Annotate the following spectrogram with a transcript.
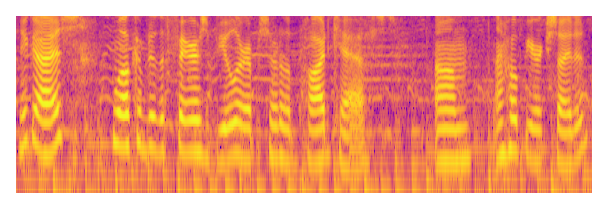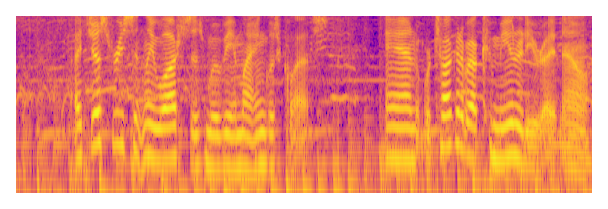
Hey guys, welcome to the Ferris Bueller episode of the podcast. Um, I hope you're excited. I just recently watched this movie in my English class, and we're talking about community right now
